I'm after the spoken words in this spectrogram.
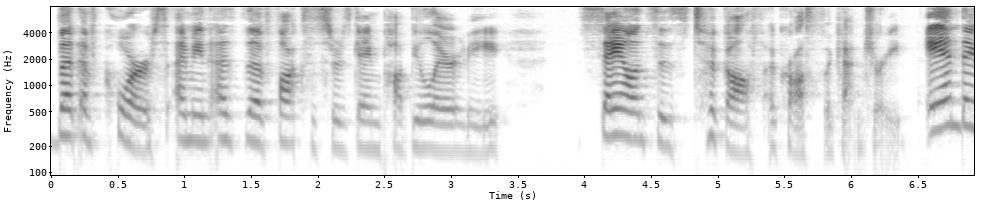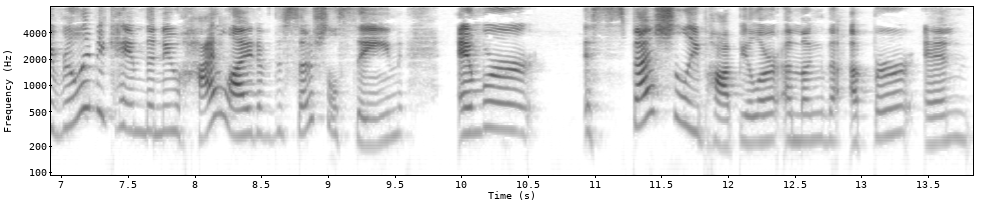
But of course, I mean, as the Fox sisters gained popularity, seances took off across the country. And they really became the new highlight of the social scene and were especially popular among the upper and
